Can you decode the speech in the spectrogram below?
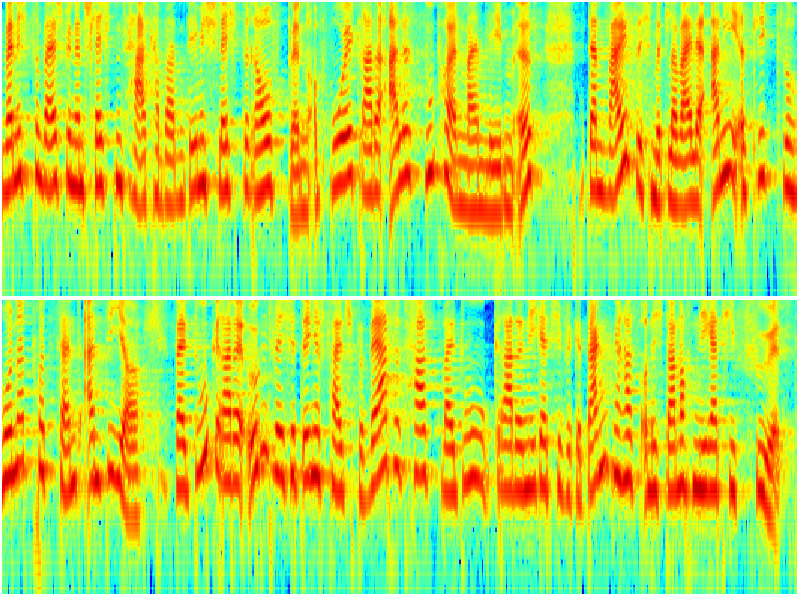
wenn ich zum Beispiel einen schlechten Tag habe, an dem ich schlecht drauf bin, obwohl gerade alles super in meinem Leben ist, dann weiß ich mittlerweile, Anni, es liegt zu 100 Prozent an dir, weil du gerade irgendwelche Dinge falsch bewertet hast, weil du gerade negative Gedanken hast und dich dann noch negativ fühlst.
